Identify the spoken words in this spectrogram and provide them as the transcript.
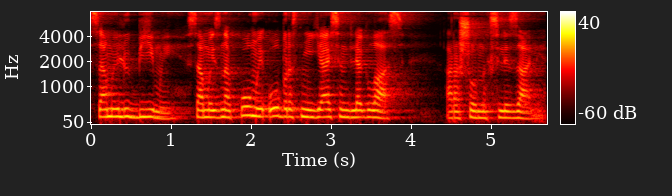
Самый любимый, самый знакомый образ неясен для глаз, орошенных слезами.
